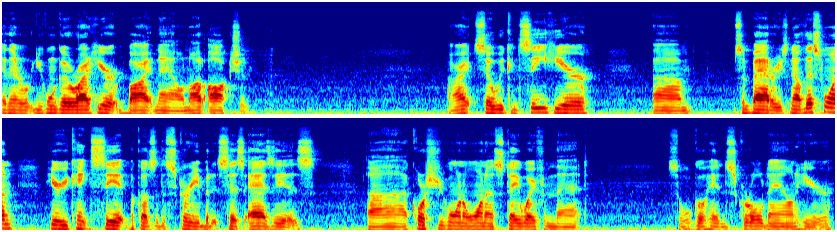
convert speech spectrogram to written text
And then you're going to go right here at buy it now not auction. Alright so we can see here um, some batteries. Now this one here you can't see it because of the screen but it says as is. Uh, of course you're going to want to stay away from that. So we'll go ahead and scroll down here.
